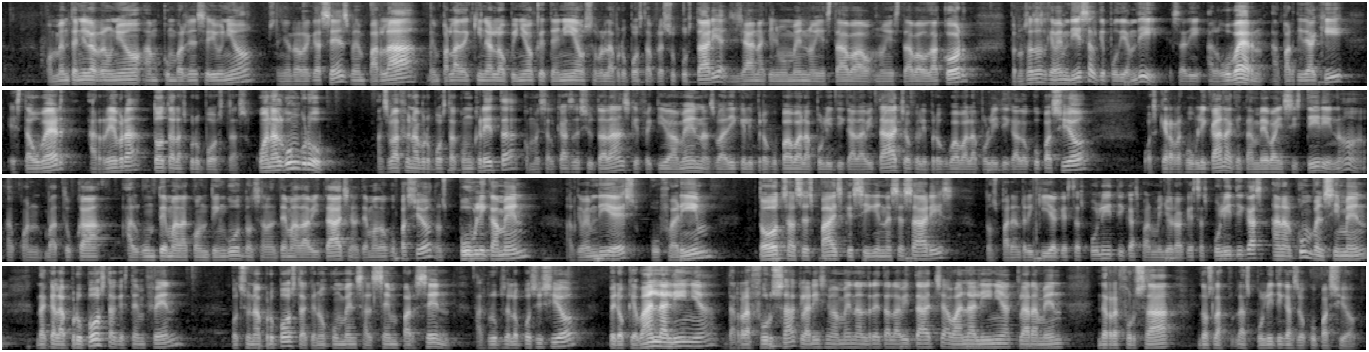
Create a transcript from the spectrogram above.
quan vam tenir la reunió amb Convergència i Unió, senyora Recassens, vam parlar, vam parlar de quina és l'opinió que teníeu sobre la proposta pressupostària, ja en aquell moment no hi estàveu, no hi estàveu d'acord, però nosaltres el que vam dir és el que podíem dir, és a dir, el govern a partir d'aquí està obert a rebre totes les propostes. Quan algun grup ens va fer una proposta concreta, com és el cas de Ciutadans, que efectivament ens va dir que li preocupava la política d'habitatge o que li preocupava la política d'ocupació, o Esquerra Republicana, que també va insistir-hi, no? quan va tocar algun tema de contingut doncs, en el tema d'habitatge, en el tema d'ocupació, doncs, públicament el que vam dir és oferim tots els espais que siguin necessaris doncs, per enriquir aquestes polítiques, per millorar aquestes polítiques, en el convenciment de que la proposta que estem fent pot ser una proposta que no convenç al 100% els grups de l'oposició, però que va en la línia de reforçar claríssimament el dret a l'habitatge, va en la línia clarament de reforçar doncs, les, les polítiques d'ocupació.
